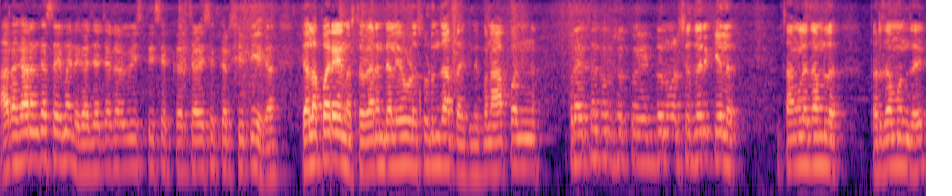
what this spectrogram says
आता कारण कसं आहे माहिती आहे का? ज्याच्याकडे वीस तीस एकर चाळीस एकर शेती आहे का? त्याला पर्याय नसतो कारण त्याला एवढं सोडून जाता येत नाही. पण आपण प्रयत्न करू शकतो एक दोन वर्ष जरी केलं चांगलं जमलं तर जमून जाईल.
